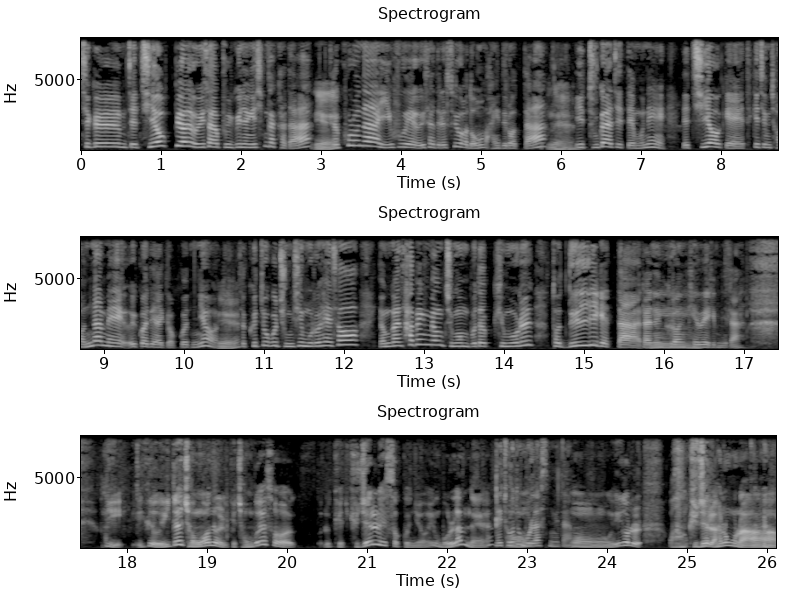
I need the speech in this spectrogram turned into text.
지금 이제 지역별 의사 불균형이 심각하다. 예. 코로나 이후에 의사들의 수요가 너무 많이 늘었다. 네. 이두 가지 때문에 지역에 특히 지금 전남에 의과대학이 없거든요. 예. 그래서 그쪽을 중심으로 해서 연간 400명 증원보다 규모를 더 늘리겠다라는 음. 그런 계획입니다. 이게 의대 정원을 이렇게 정부에서 이렇게 규제를 했었군요. 이거 몰랐네. 네, 저도 어, 몰랐습니다. 어, 이거를 어, 규제를 하는구나.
